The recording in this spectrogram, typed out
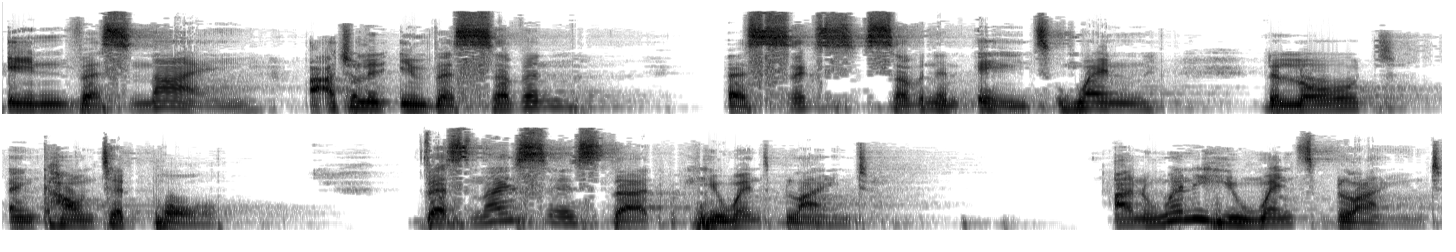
in verse 9, actually in verse 7, verse 6, 7, and 8, when the Lord encountered Paul, verse 9 says that he went blind. And when he went blind,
